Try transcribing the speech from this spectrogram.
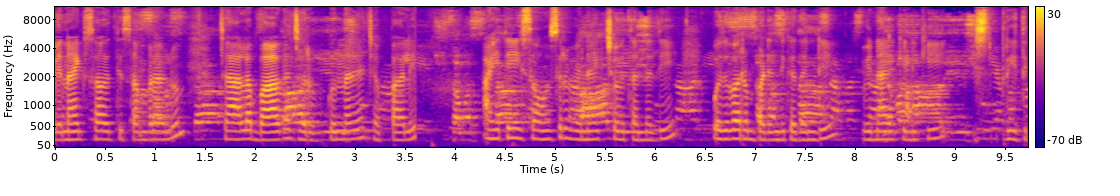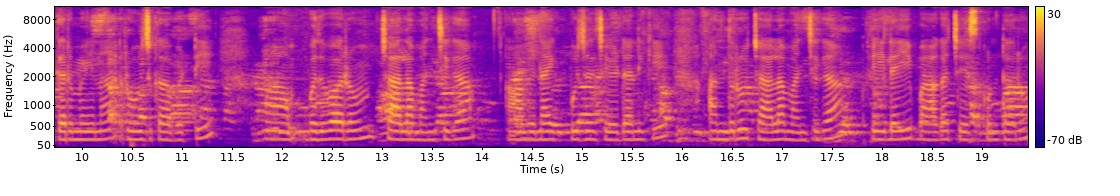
వినాయక చవితి సంబరాలు చాలా బాగా జరుపుకుందనే చెప్పాలి. అయితే ఈ సంవత్సరం వినాయక చవితి అన్నది బుధవారం పడింది కదండి. వినాయకునికి ప్రీతికరమైన రోజు కాబట్టి బుధవారం చాలా మంచిగా ఆ వినాయక పూజలు చేయడానికి అందరూ చాలా మంచిగా ఫీల్ అయ్యి బాగా చేసుకుంటారు.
